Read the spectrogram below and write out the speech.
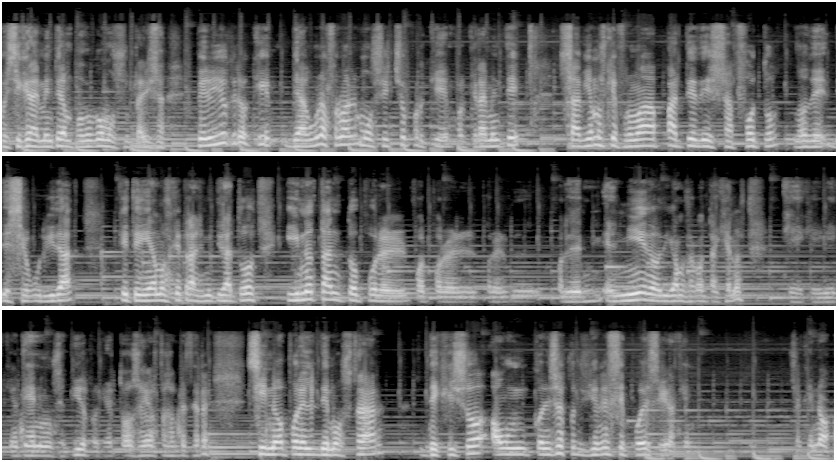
pues sí que realmente era un poco como surrealista. Pero yo creo que de alguna forma lo hemos hecho porque, porque realmente sabíamos que formaba parte de esa foto ¿no? de, de seguridad que teníamos que transmitir a todos y no tanto por el, por, por el, por el, por el, miedo, digamos, a contagiarnos, que, que, no tiene ningún sentido porque todos habíamos pasado PCR, sino por el demostrar de que eso, aún con esas condiciones, se puede seguir haciendo. O sea que no,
